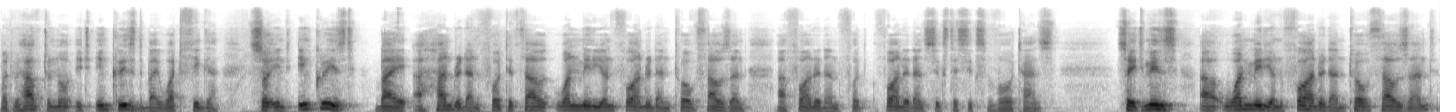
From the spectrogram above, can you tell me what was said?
But we have to know it increased by what figure. So it increased by 140,000 1,412,466 voters. So it means uh, 1,412,000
